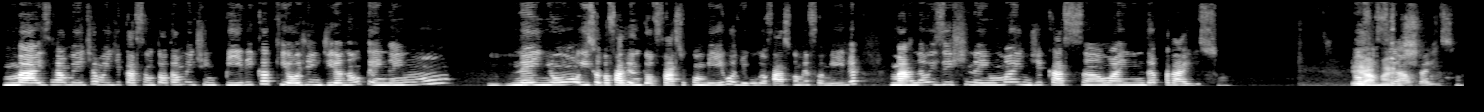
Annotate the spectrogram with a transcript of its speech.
Mas realmente é uma indicação totalmente empírica que hoje em dia não tem nenhum Uhum. Nenhum, isso eu estou fazendo que eu faço comigo, eu digo que eu faço com a minha família, mas não existe nenhuma indicação ainda para isso. É, mas. Isso.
